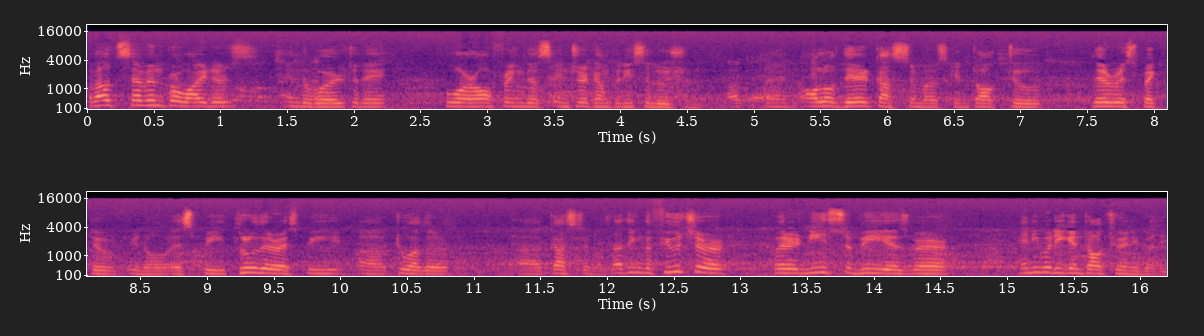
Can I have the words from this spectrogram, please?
about seven providers in the world today who are offering this intercompany solution. Okay. And all of their customers can talk to their respective, you know, SP through their SP uh, to other uh, customers. I think the future where it needs to be is where anybody can talk to anybody.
